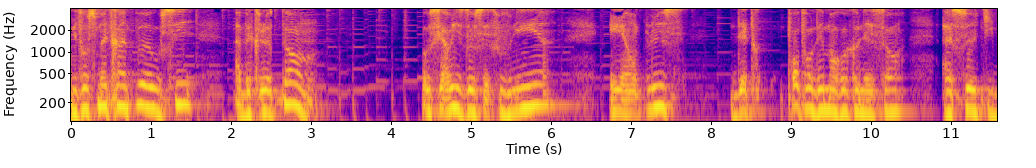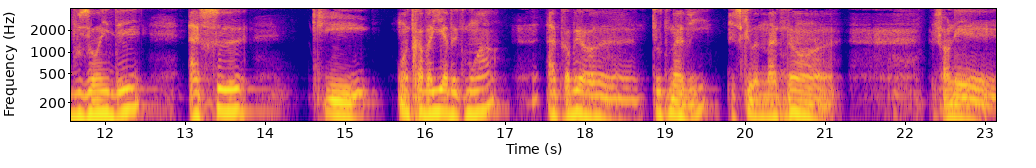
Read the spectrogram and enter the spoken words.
Il faut se mettre un peu aussi avec le temps au service de ses souvenirs et en plus d'être profondément reconnaissant à ceux qui vous ont aidé, à ceux qui ont travaillé avec moi euh, à travers euh, toute ma vie, puisque maintenant euh, j'en ai...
